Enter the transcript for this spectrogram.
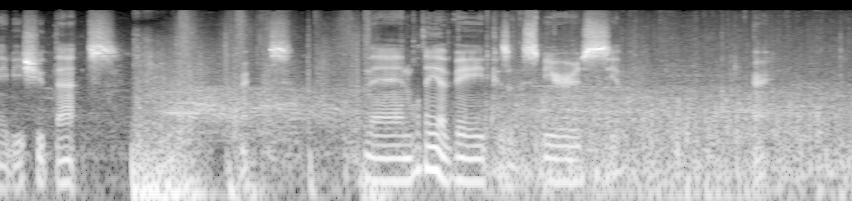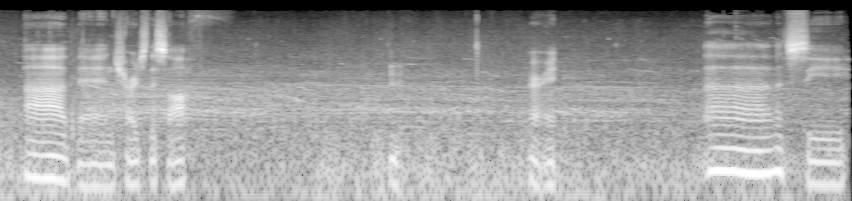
maybe shoot that. Alright. Then, will they evade because of the spears? Yep. Alright. Ah, uh, then charge this off. Hmm. Alright. Uh, let's see.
